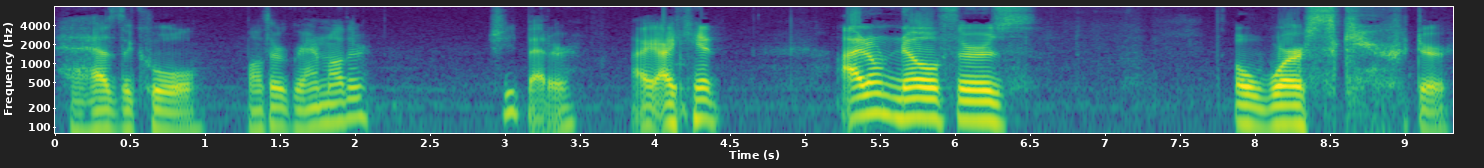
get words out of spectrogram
has the cool mother grandmother, she's better. I, I can't. I don't know if there's a worse character.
